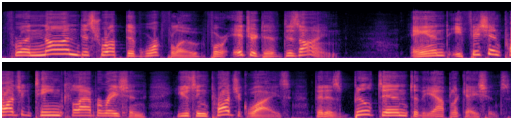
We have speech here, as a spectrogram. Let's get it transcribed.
for a non-disruptive workflow for iterative design, and efficient project team collaboration using ProjectWise that is built into the applications.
